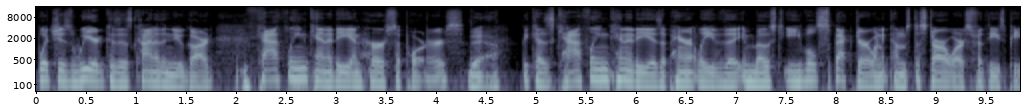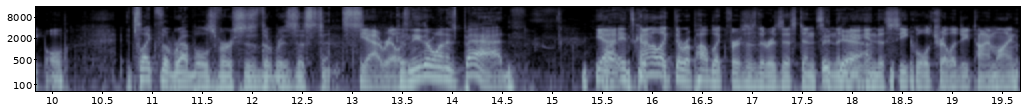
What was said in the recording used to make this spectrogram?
which is weird because it's kind of the new guard, Kathleen Kennedy and her supporters. yeah. Because Kathleen Kennedy is apparently the most evil specter when it comes to Star Wars for these people. It's like the rebels versus the resistance. Yeah, really. Cuz neither one is bad. Yeah, it's kind of like the Republic versus the Resistance in the Yeah. new, in the sequel trilogy timeline.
